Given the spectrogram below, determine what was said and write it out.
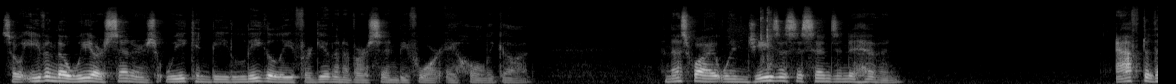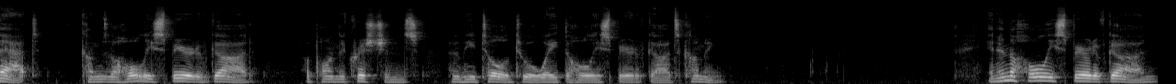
So even though we are sinners, we can be legally forgiven of our sin before a holy God. And that's why when Jesus ascends into heaven, after that comes the Holy Spirit of God upon the Christians whom he told to await the Holy Spirit of God's coming. And in the Holy Spirit of God,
